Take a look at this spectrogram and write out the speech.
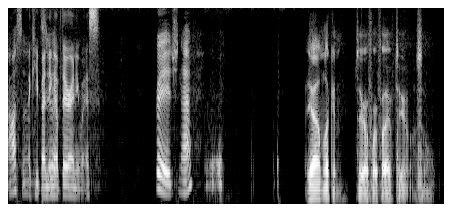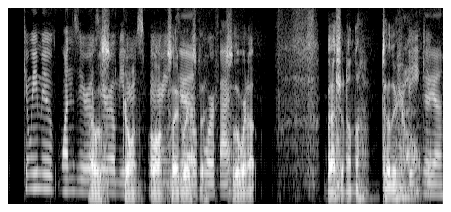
Awesome. I keep let's ending up there anyways. Bridge, Nav? Yeah, I'm looking 045 too, so Can we move 100 I was meters going along bearing sideways to- 045? so we're not bashing on the tether. Thank Yeah, you. yeah.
